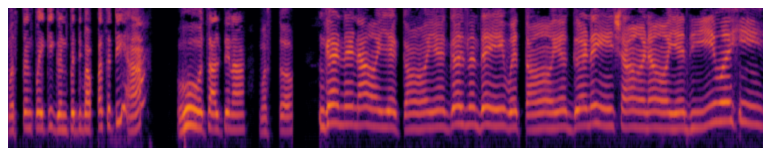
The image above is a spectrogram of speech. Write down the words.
मस्तंग पैकी गणपती बाप्पासाठी हा? हो चालते ना मस्त. गणनायकाय गणदेवताय गणेशानाय धीमहि.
